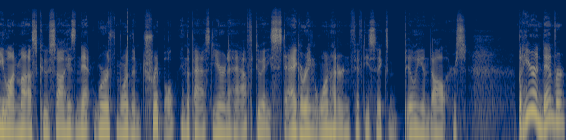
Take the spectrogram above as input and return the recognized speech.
Elon Musk, who saw his net worth more than triple in the past year and a half to a staggering $156 billion. But here in Denver,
